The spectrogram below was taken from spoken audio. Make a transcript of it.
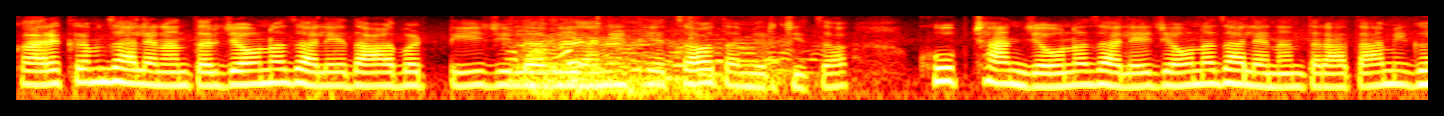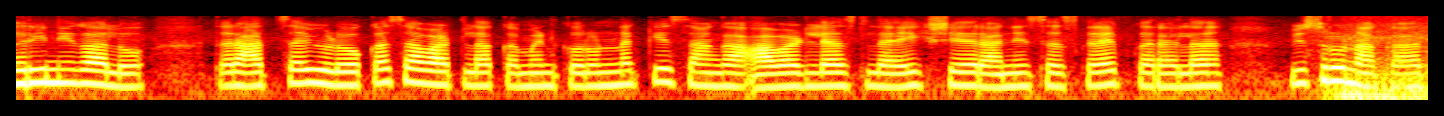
कार्यक्रम झाल्यानंतर जेवणं झाले डाळबट्टी जिलेबी आणि ठेचा होता मिरचीचा. खूप छान जेवणं झाले. जेवणं झाल्यानंतर आता आम्ही घरी निघालो. तर आजचा व्हिडिओ कसा वाटला कमेंट करून नक्की सांगा. आवडल्यास लाईक शेअर आणि सबस्क्राईब करायला विसरू नका. धन्यवाद.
